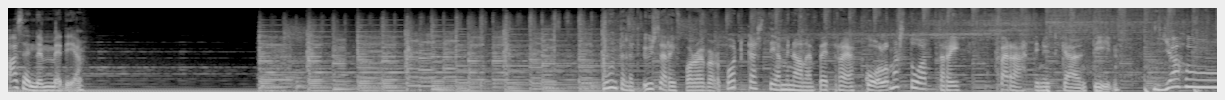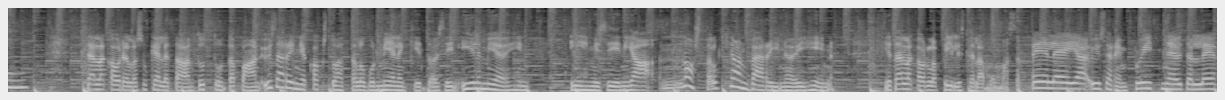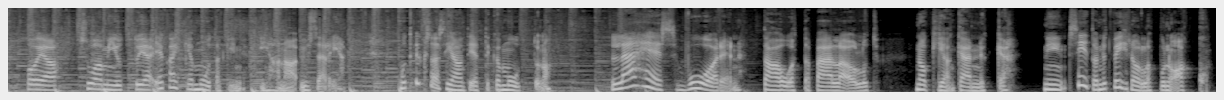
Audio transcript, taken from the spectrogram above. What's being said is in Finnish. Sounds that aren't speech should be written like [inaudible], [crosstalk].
Asennemedia. Kuuntelet Ysäri Forever podcastia. Minä olen Petra ja kolmas tuottari pärähti nyt käyntiin. Jahu! Tällä kaudella sukelletaan tuttuun tapaan Ysärin ja 2000-luvun mielenkiintoisiin ilmiöihin, ihmisiin ja nostalgian värinöihin. Ja tällä kaudella fiilistellään muun muassa pelejä, Ysärin Britneytä, leffoja, suomijuttuja ja kaikkea muutakin ihanaa Ysäriä. Mutta yksi asia on tiettäkö muuttunut. Lähes vuoden tauotta päällä ollut Nokian kännykkä, niin siitä on nyt vihdoin loppunut akku.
